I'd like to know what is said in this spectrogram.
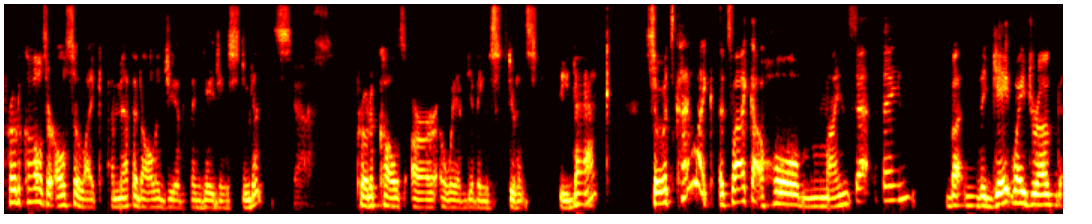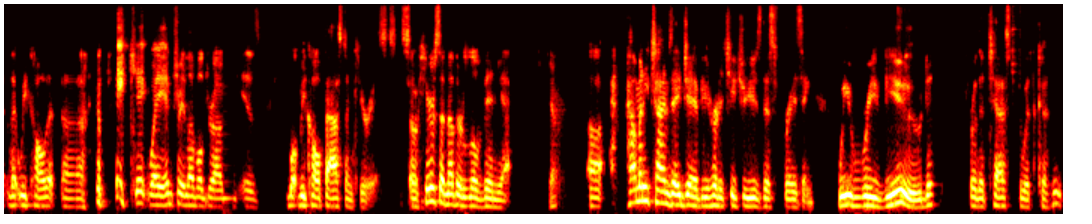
protocols are also like a methodology of engaging students. Yes. Protocols are a way of giving students feedback. So it's kind of like it's like a whole mindset thing. But the gateway drug that we call it, uh, the gateway entry level drug, is what we call fast and curious. So here's another little vignette. Yeah. Uh, how many times, AJ, have you heard a teacher use this phrasing? we reviewed for the test with Kahoot.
